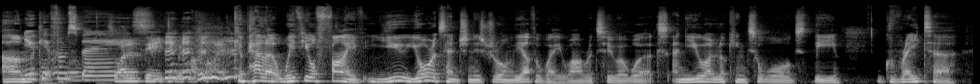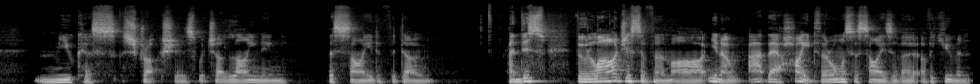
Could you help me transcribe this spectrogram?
Um, Nuke it from space. So I don't see anything with my five. Capella, with your five, you your attention is drawn the other way while Ritua works, and you are looking towards the greater mucus structures which are lining the side of the dome. And this, the largest of them are, you know, at their height, they're almost the size of a of a human.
